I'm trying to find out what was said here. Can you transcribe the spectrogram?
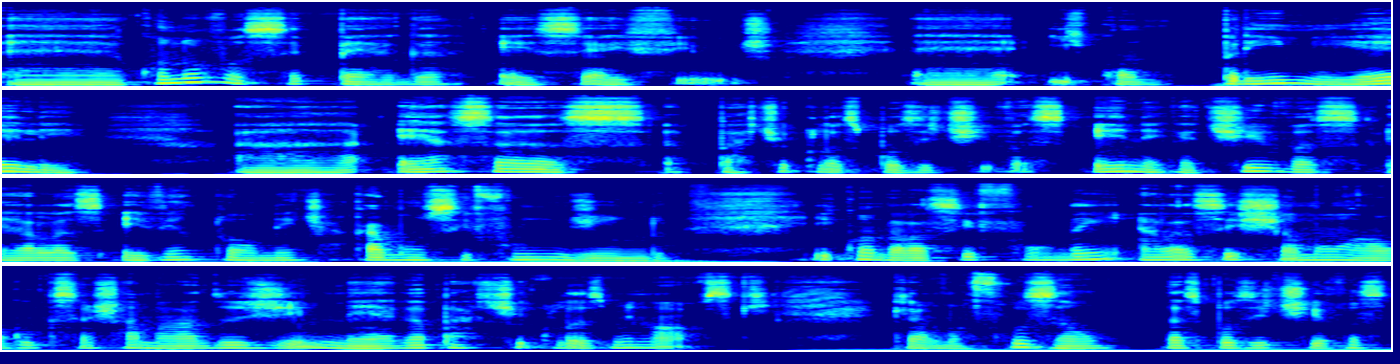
É, quando você pega esse airfield é, e comprime ele, ah, essas partículas positivas e negativas, elas eventualmente acabam se fundindo. E quando elas se fundem, elas se chamam algo que são chamados de megapartículas Minovsky, que é uma fusão das positivas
